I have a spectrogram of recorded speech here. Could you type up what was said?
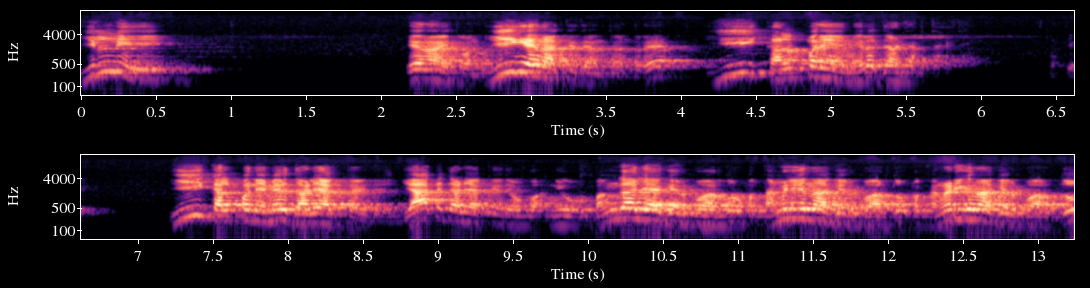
ಇಲ್ಲಿ ಏನಾಯ್ತು ಅಂತ, ಈಗ ಏನಾಗ್ತಿದೆ ಅಂತಂದ್ರೆ, ಈ ಕಲ್ಪನೆಯ ಮೇಲೆ ದಾಳಿ ಆಗ್ತಾ. ಈ ಕಲ್ಪನೆಯ ಮೇಲೆ ದಾಳಿ ಆಗ್ತಾ ಇದೆ. ಯಾಕೆ ದಾಳಿ ಆಗ್ತಾ ಇದೆ? ಒಬ್ಬ ನೀವು ಬಂಗಾಲಿ ಆಗಿರಬಾರ್ದು, ಒಬ್ಬ ತಮಿಳಿಯನಾಗಿರಬಾರ್ದು, ಒಬ್ಬ ಕನ್ನಡಿಗನಾಗಿರಬಾರ್ದು.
